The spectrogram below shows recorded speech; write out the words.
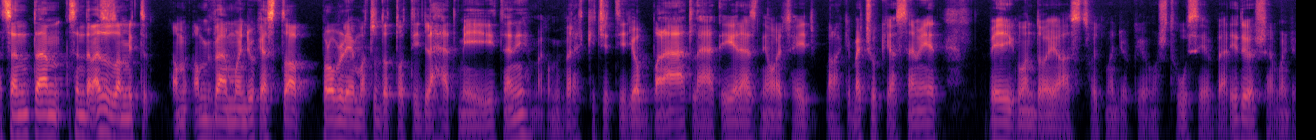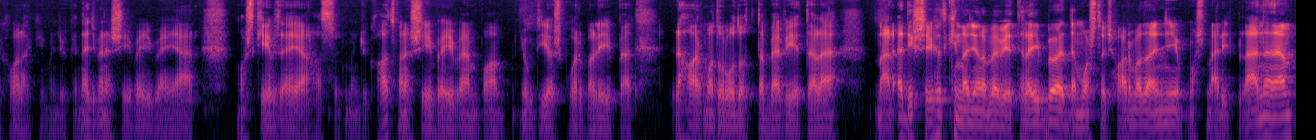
Tehát szerintem, szerintem ez az, amit, amivel mondjuk ezt a probléma tudatot így lehet mélyíteni, meg amivel egy kicsit így jobban át lehet érezni, hogyha így valaki becsukja a szemét, végig gondolja azt, hogy mondjuk ő most 20 évvel idősebb, mondjuk valaki mondjuk a 40-es éveiben jár, most képzelje el azt, hogy mondjuk a 60-es éveiben van, nyugdíjas korba lépett, leharmadolódott a bevétele, már eddig se jött ki nagyon a bevételeiből, de most, hogy harmad annyi, most már így pláne nem.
